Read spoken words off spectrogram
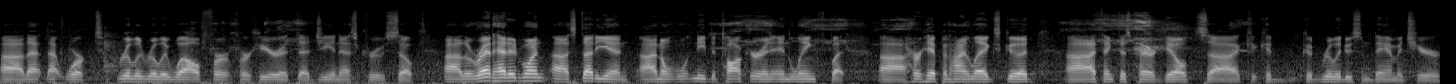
Uh, that that worked really, really well for, for here at the G&S Cruise. So uh, the red-headed one, uh, study in. I don't need to talk her in, in length, but uh, her hip and hind legs good. Uh, I think this pair of gilts uh, could, could could really do some damage here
